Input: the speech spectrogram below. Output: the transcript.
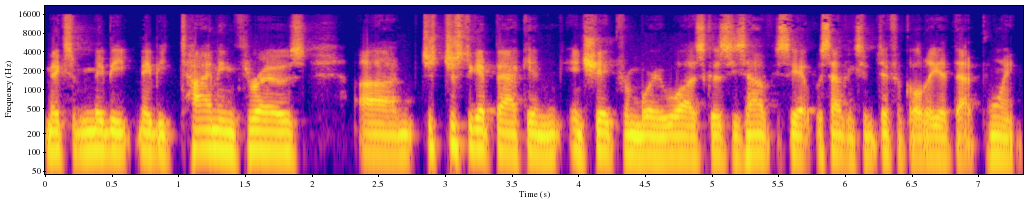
make some maybe maybe timing throws, um, just just to get back in in shape from where he was because he's obviously was having some difficulty at that point.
